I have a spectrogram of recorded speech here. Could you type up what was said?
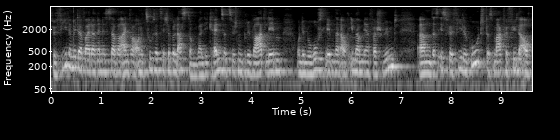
Für viele Mitarbeiterinnen ist es aber einfach auch eine zusätzliche Belastung, weil die Grenze zwischen Privatleben und dem Berufsleben dann auch immer mehr verschwimmt. Ähm, das ist für viele gut, das mag für viele auch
